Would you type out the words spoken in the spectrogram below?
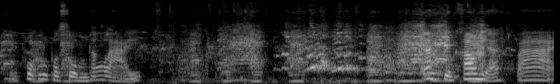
ไอ้พ วกลูกผสมทั้งหลายอะกินข้าวเนี่ยป้าย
